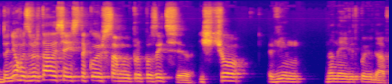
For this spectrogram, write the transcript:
до нього зверталися із такою ж самою пропозицією? І що він на неї відповідав?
